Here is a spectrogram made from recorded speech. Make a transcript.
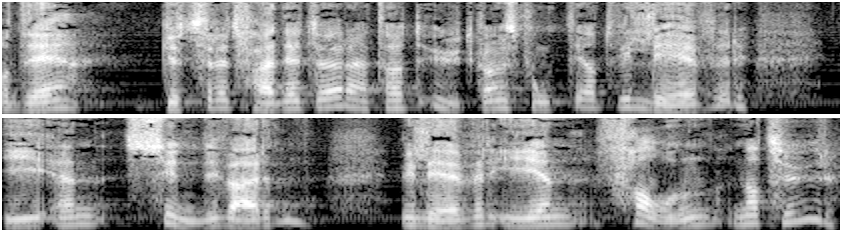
Og det Guds rettferdighet gjør, er å ta et utgangspunkt i at vi lever i en syndig verden. Vi lever i en fallen natur.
